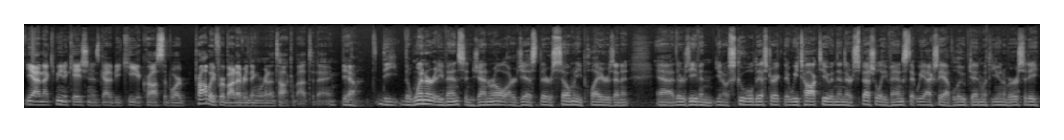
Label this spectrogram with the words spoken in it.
Yeah, and that communication has got to be key across the board, probably for about everything we're going to talk about today. Yeah, the the winter events in general are just there's so many players in it. Uh, there's even you know school district that we talk to, and then there's special events that we actually have looped in with the university.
